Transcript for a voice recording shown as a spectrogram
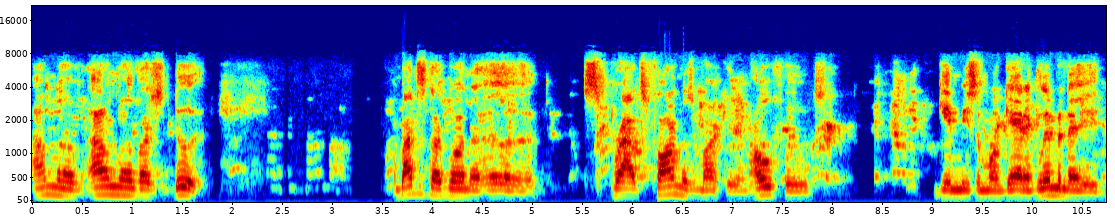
I don't know. If, I don't know if I should do it. I'm about to start going to uh, Sprouts Farmers Market and Whole Foods, getting me some organic lemonade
